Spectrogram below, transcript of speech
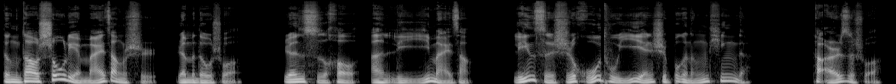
等到收敛埋葬时，人们都说，人死后按礼仪埋葬，临死时糊涂遗言是不能听的。他儿子说：“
